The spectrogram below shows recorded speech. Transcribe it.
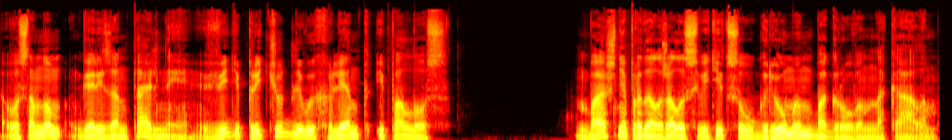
в основном горизонтальные, в виде причудливых лент и полос. Башня продолжала светиться угрюмым багровым накалом.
